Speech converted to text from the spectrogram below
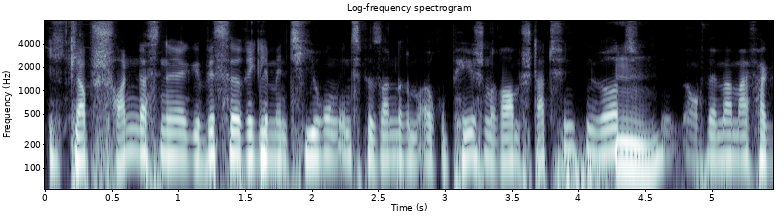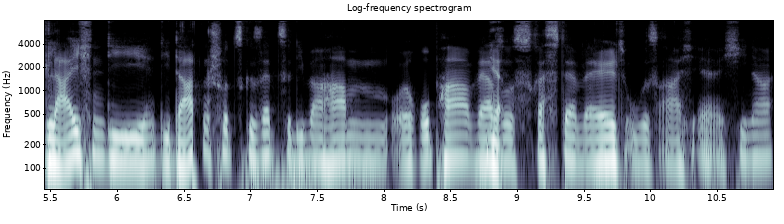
Ich glaube schon, dass eine gewisse Reglementierung insbesondere im europäischen Raum stattfinden wird. Mhm. Auch wenn wir mal vergleichen, die, die Datenschutzgesetze, die wir haben, Europa versus ja. Rest der Welt, USA, China,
